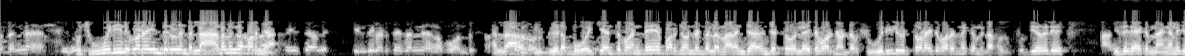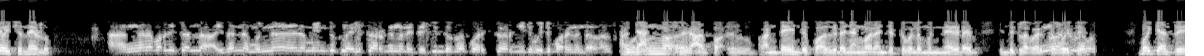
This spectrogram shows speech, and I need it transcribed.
അതന്നെ. ഇപ്പൊ ചൂരിയിൽ കുറെ ഹിന്ദുക്കൾ ഉണ്ടല്ലോ ആടെ നിങ്ങൾ പറഞ്ഞ? അല്ല ഇവിടെ ബോയ്ക്കകത്ത് പണ്ടേ പറഞ്ഞോണ്ടുണ്ടല്ലോ നാലഞ്ച് കൊല്ലായിട്ട് പറഞ്ഞോണ്ട്. ചൂരിയിൽ വിട്ടോളായിട്ട് പറയുന്നേക്കുന്നില്ല അപ്പൊ പുതിയൊരു ഇത് കേൾക്കുന്നത് അങ്ങനെ ചോദിച്ചെന്നേ ഉള്ളൂ. അങ്ങനെ പറഞ്ഞിട്ടല്ല. ഇതന്നെ. മുന്നേ നമ്മ ഹിന്ദുക്കൾ എനിക്ക് ഇറങ്ങുന്നുണ്ട്. ഹിന്ദുക്കളെ പുറക്ക് ഇറങ്ങിയിട്ട് ഇവർ പറയുന്നുണ്ട്. അതാണ് ഞങ്ങ അപ്പൊ പണ്ടേ ഉണ്ട്. ഇപ്പൊ ഇവിടെ ഞങ്ങൾ ഒരു അഞ്ചെട്ട് കൊല്ലം മുന്നേ ഇവിടെ ഹിന്ദുക്കളെ പുറത്ത് പോയിട്ട് പോയിക്കാത്ത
